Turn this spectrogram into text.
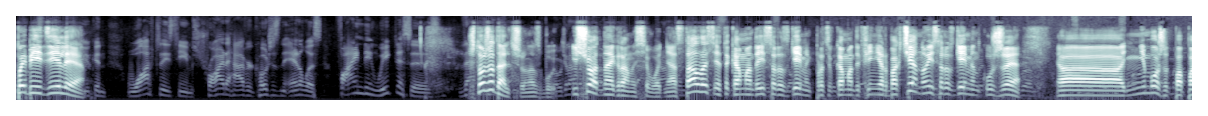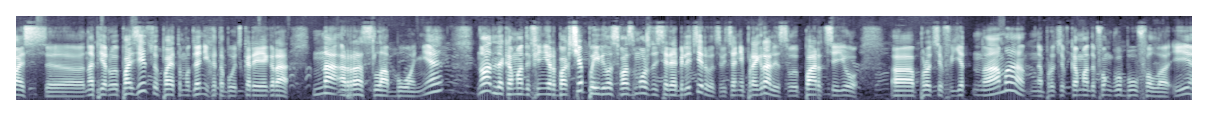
победили. Что же дальше у нас будет? Еще одна игра на сегодня осталась. Это команда Isurus Gaming против команды Фенербахче. Но Isurus Gaming уже э, не может попасть э, на первую позицию. Поэтому для них это будет скорее игра на расслабоне. Ну а для команды Фенербахче появилась возможность реабилитироваться. Ведь они проиграли свою партию э, против Вьетнама, против команды Фонгву Буффало. И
